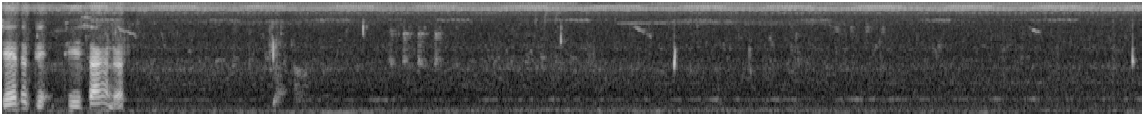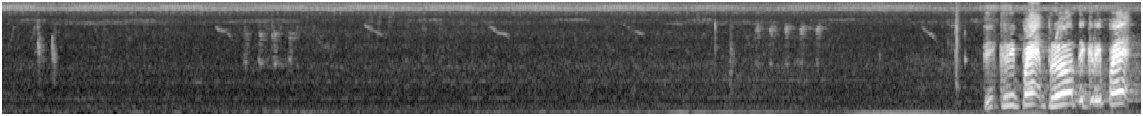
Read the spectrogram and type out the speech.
Binjai itu di, desa kan, Dot? Dikripek, Bro, dikripek.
